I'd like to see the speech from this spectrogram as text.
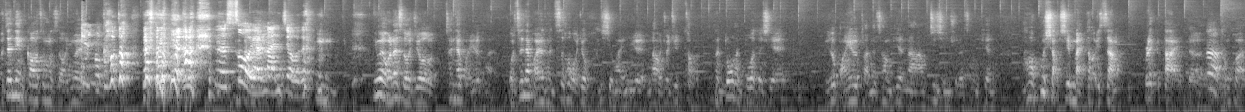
我在念高中的时候，因为我高中，那溯源蛮久的。嗯。因为我那时候就参加管乐团，我参加管乐团之后，我就很喜欢音乐，那我就去找很多很多这些。比如说管乐团的唱片啊，进行曲的唱片，然后不小心买到一张 Break Die 的同款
